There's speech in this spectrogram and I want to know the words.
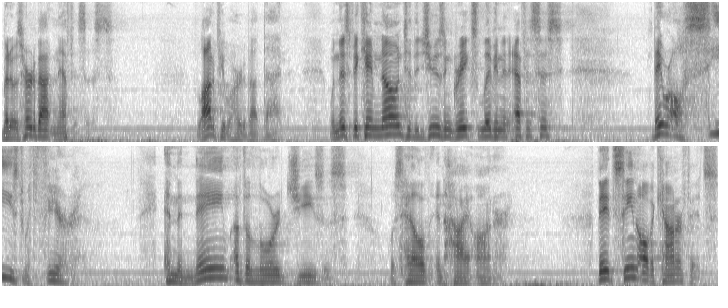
But it was heard about in Ephesus. A lot of people heard about that. When this became known to the Jews and Greeks living in Ephesus, they were all seized with fear. And the name of the Lord Jesus was held in high honor. They had seen all the counterfeits.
